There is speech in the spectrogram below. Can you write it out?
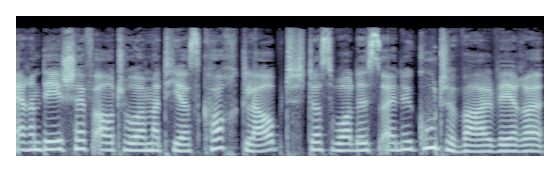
RD-Chefautor Matthias Koch glaubt, dass Wallace eine gute Wahl wäre.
